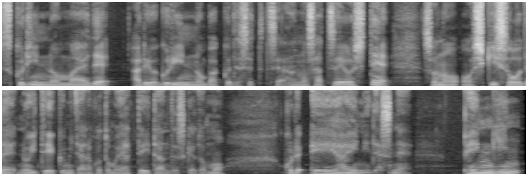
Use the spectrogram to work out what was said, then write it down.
スクリーンの前であるいはグリーンのバックであの撮影をしてその色相で抜いていくみたいなこともやっていたんですけどもこれ AI にですねペンギン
